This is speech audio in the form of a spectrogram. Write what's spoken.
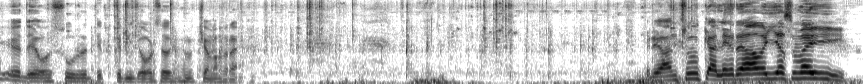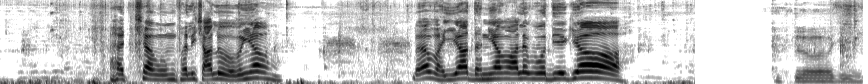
ये देखो सूर्य देव कितनी ज़ोर से उसमें चमक रहे हैं। प्रियांशु क्या ले रहा भैया सुबह अच्छा मूंगफली चालू हो गई अब। अरे भैया, धनिया वाले वो दिए क्या? लो जी।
